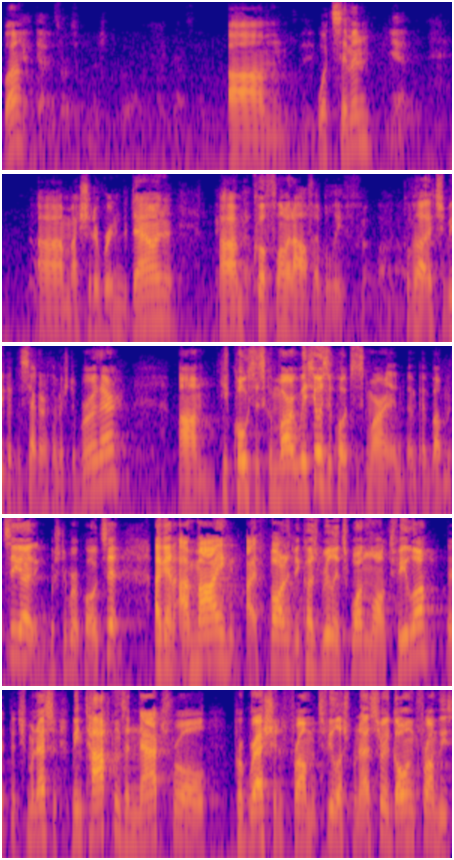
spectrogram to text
What? Yeah, yeah, the source for the Um, what Simon? Yeah. Um, I should have written it down. Um, Kuf Lamed Aleph, I believe. It should be like the second or third Mishnah Berurah there. Um, he quotes this Gemara. We also quotes this Gemara in, in, in Bava Metzia. Mishnah Berurah quotes it. Again, uh, my I thought is because really it's one long tefillah. That the Shmonesri, I mean, Tachlin's a natural progression from tefillah Shmonesri, going from these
